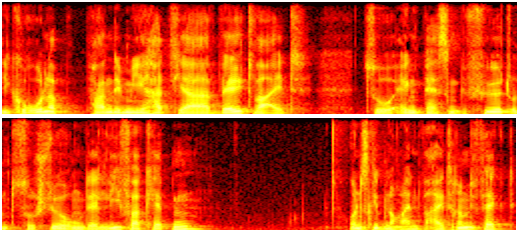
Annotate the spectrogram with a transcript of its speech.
Die Corona-Pandemie hat ja weltweit zu Engpässen geführt und zur Störung der Lieferketten. Und es gibt noch einen weiteren Effekt,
